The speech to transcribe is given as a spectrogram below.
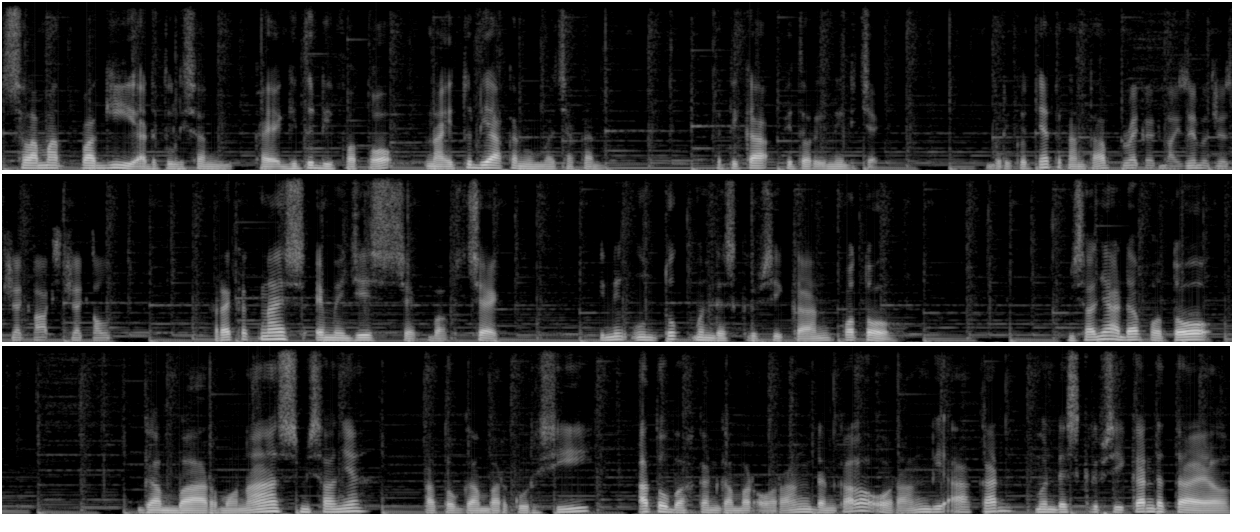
selamat pagi ada tulisan kayak gitu di foto. Nah, itu dia akan membacakan ketika fitur ini dicek. Berikutnya tekan tab, Recognize images checkbox checked Alt. recognize images checkbox check. Ini untuk mendeskripsikan foto. Misalnya ada foto gambar Monas misalnya atau gambar kursi atau bahkan gambar orang dan kalau orang dia akan mendeskripsikan detail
